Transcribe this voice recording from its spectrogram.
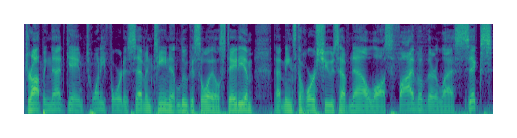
dropping that game 24 to 17 at Lucas Oil Stadium. That means the Horseshoes have now lost five of their last six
